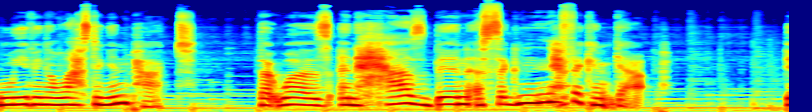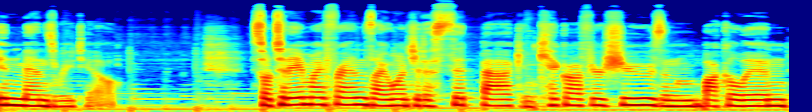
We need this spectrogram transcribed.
leaving a lasting impact that was and has been a significant gap in men's retail? So, today, my friends, I want you to sit back and kick off your shoes and buckle in,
